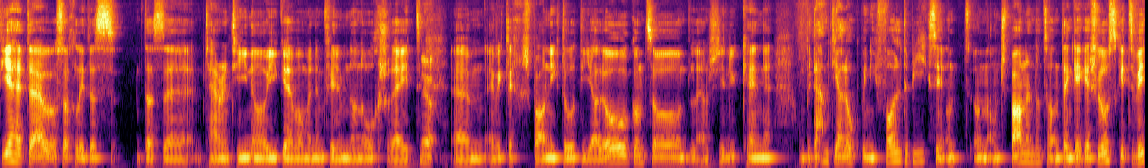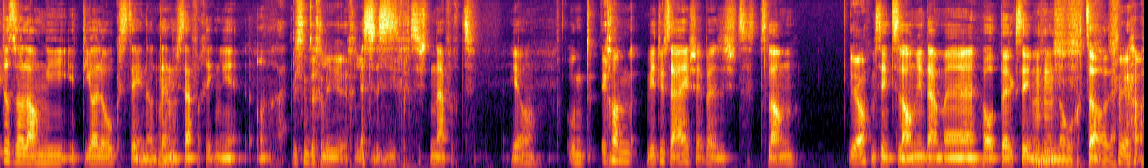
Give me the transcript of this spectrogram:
die hat auch so ein bisschen das, das äh, Tarantino eingegeben, wo man im Film noch nachschreit. Ja. Ähm, wirklich Spannung durch Dialog und so und lernst die Leute kennen. Und bei diesem Dialog bin ich voll dabei gewesen und, und, und spannend und so. Und dann gegen Schluss gibt es wieder so lange Dialogszenen und dann Mhm. ist es einfach irgendwie... uh, Wir sind ein bisschen, ein bisschen es, ist, gleich. es ist dann einfach zu... Ja, Und ich habe, wie du sagst, eben, es ist zu, zu lang... ja, Wir sind zu lange in diesem äh, Hotel gewesen, wir Mhm. müssen nachzahlen. Ja.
